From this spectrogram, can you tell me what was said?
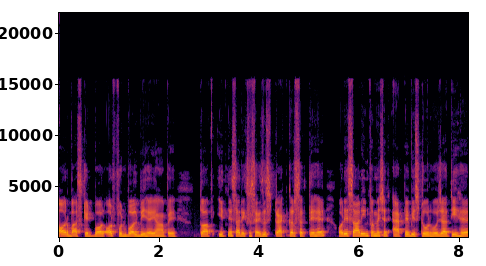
और बास्केटबॉल और फुटबॉल भी है यहाँ पे। तो आप इतने सारे एक्सरसाइजेस ट्रैक कर सकते हैं और ये सारी इन्फॉर्मेशन ऐप पे भी स्टोर हो जाती है।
